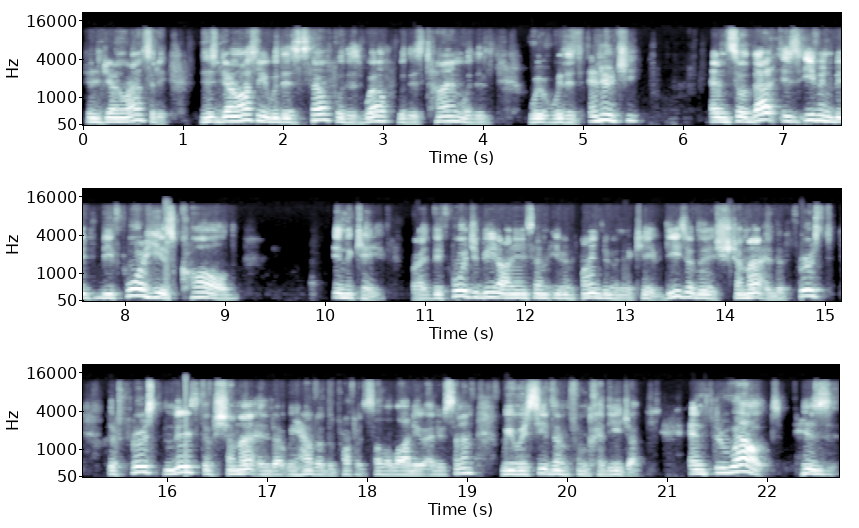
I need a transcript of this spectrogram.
His generosity. His generosity with his self, with his wealth, with his time, with his, with, with his energy. And so that is even be, before he is called in the cave right? Before Jibreel even finds him in the cave. These are the shama'il, the first, the first list of shama'il that we have of the Prophet wasallam. We receive them from Khadija. And throughout his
